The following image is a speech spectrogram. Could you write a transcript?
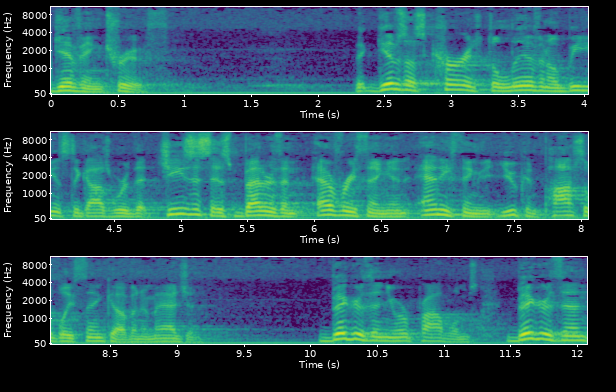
giving truth that gives us courage to live in obedience to God's word, that Jesus is better than everything and anything that you can possibly think of and imagine. Bigger than your problems, bigger than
